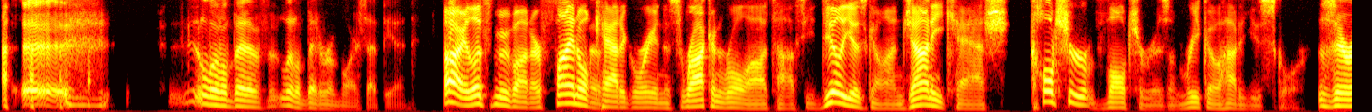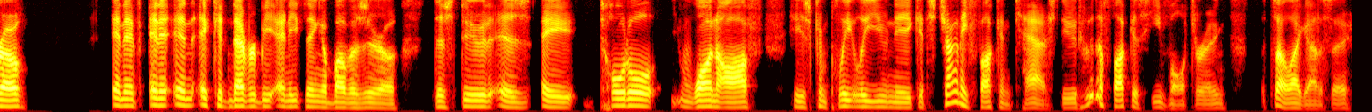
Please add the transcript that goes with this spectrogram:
a little bit of a little bit of remorse at the end. All right, let's move on. Our final Oh. category in this rock and roll autopsy. Delia's gone. Johnny Cash. Culture vulturism. Rico, how do you score? Zero. And if and it, and it could never be anything above a zero. This dude is a total one off. He's completely unique. It's Johnny fucking Cash, dude. Who the fuck is he vulturing? That's all I gotta say.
